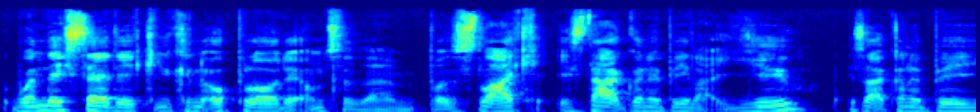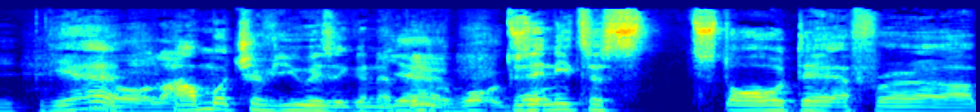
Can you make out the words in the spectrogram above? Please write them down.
when they said it, you can upload it onto them, but it's like, is that going to be like you? Is that going to be Yeah. your, like, How much of you is it going to Yeah, be? what- Does what- it need to store data for a,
